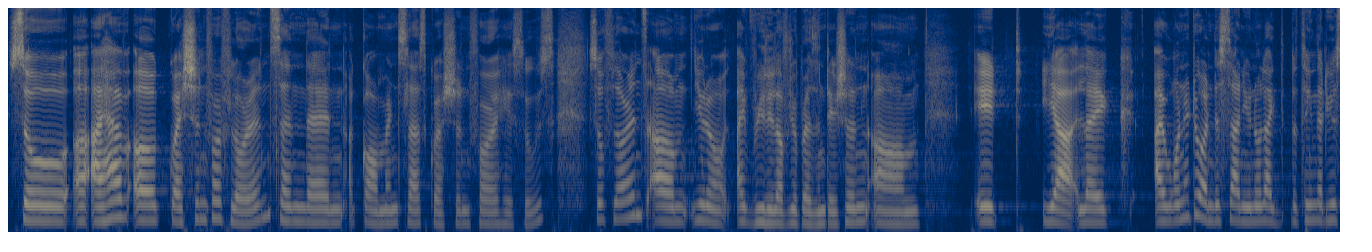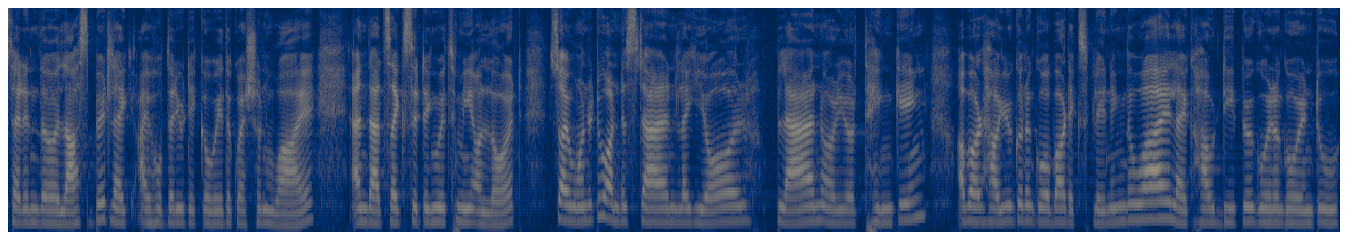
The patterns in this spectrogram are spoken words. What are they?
So uh, I have a question for Florence and then a comment slash question for Jesus. So Florence, um, you know, I really loved your presentation. Um, it, yeah, like I wanted to understand, you know, like the thing that you said in the last bit, like I hope that you take away the question why, and that's like sitting with me a lot. So I wanted to understand like your plan or your thinking about how you're going to go about explaining the why, like how deep you're going to go into,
